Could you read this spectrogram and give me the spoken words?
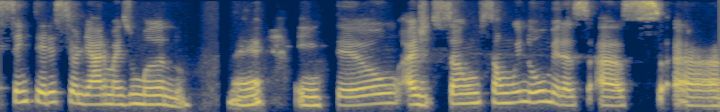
sem ter esse olhar mais humano, né? Então, são, são inúmeras as, a,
